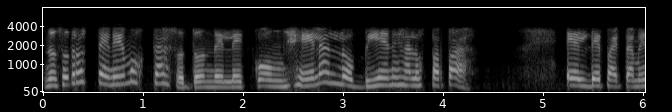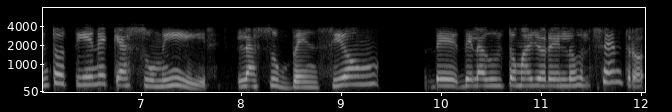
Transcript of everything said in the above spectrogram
Nosotros tenemos casos donde le congelan los bienes a los papás. El departamento tiene que asumir la subvención de, del adulto mayor en los centros,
